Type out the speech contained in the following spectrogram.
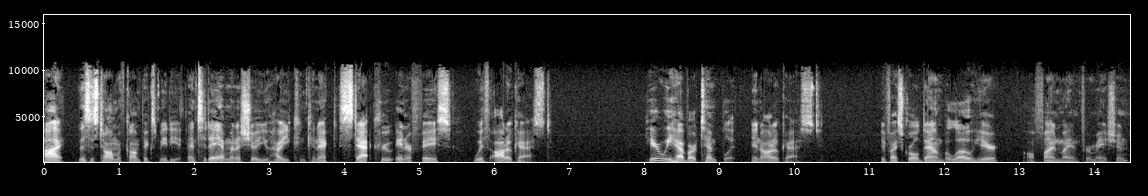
Hi, this is Tom with Compix Media, and today I'm going to show you how you can connect StatCrew interface with AutoCast. Here we have our template in AutoCast. If I scroll down below here, I'll find my information.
